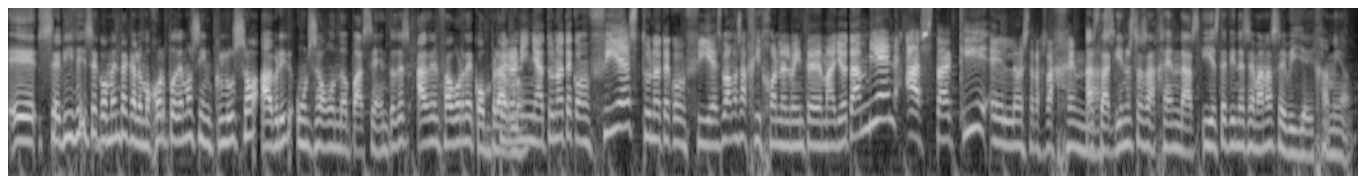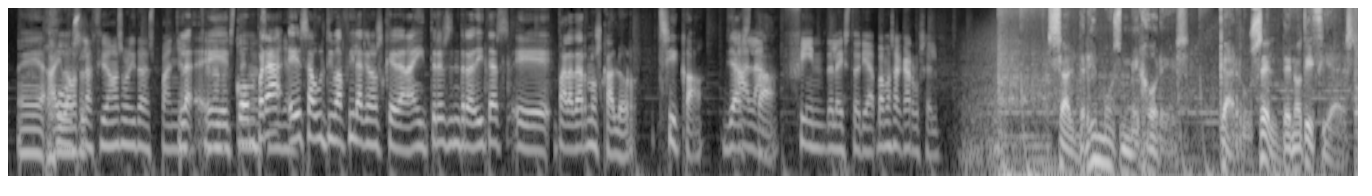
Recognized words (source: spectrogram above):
eh, se dice y se comenta que a lo mejor podemos incluso abrir un segundo pase. Entonces, haz el favor de comprarlo. Pero niña, tú no te confíes, tú no te confíes. Vamos a Gijón el 20 de mayo también. Hasta aquí en nuestras agendas. Hasta aquí nuestras agendas. Y este fin de semana Sevilla, hija mía. Eh, ahí vamos la ciudad más bonita de España. La- eh, compra esa última fila que nos quedan. Ahí tres entraditas eh, para darnos calor. Chica, ya Ala, está. fin de la historia. Vamos a Carrusel. Saldremos mejores. Carrusel de noticias.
